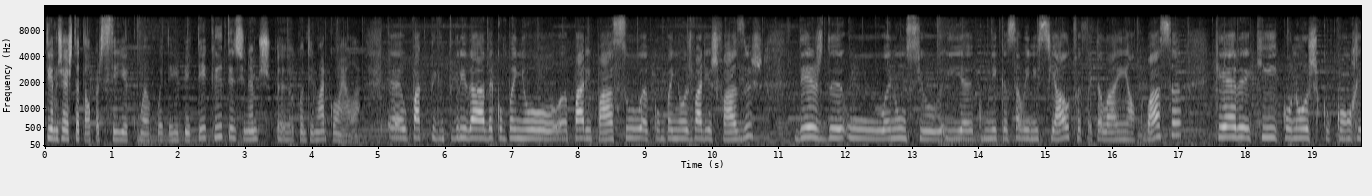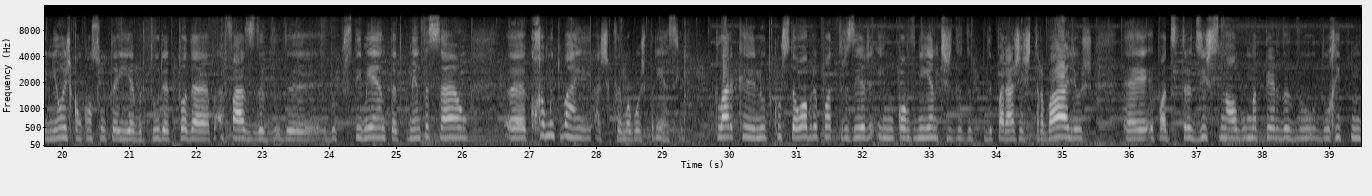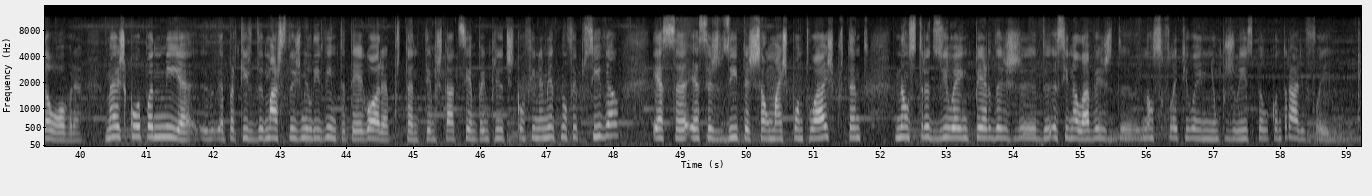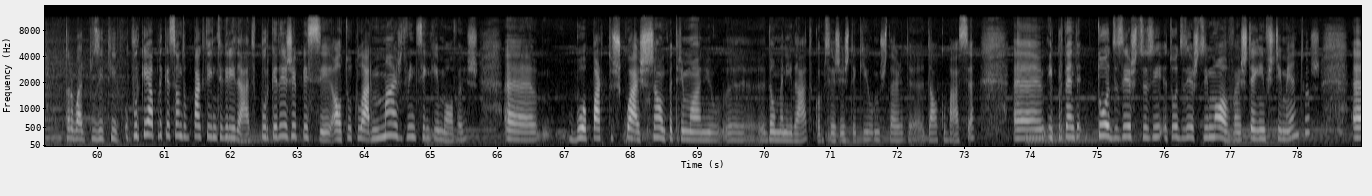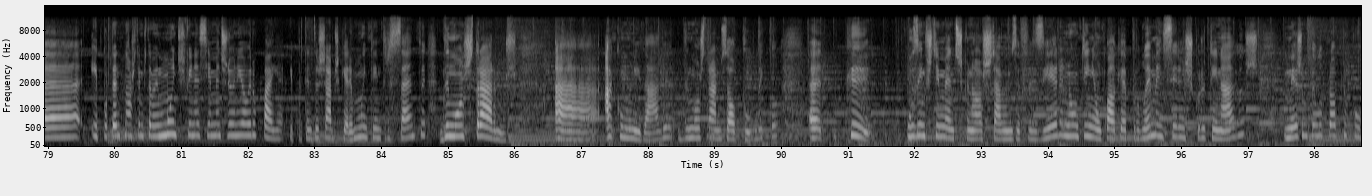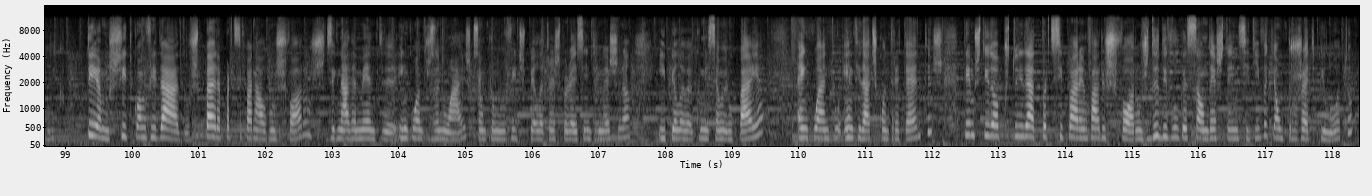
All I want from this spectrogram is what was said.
temos esta tal parceria com a, com a TIPT que tencionamos uh, continuar com ela. Uh, o Pacto de Integridade acompanhou a par e passo, acompanhou as várias fases, desde o anúncio e a comunicação inicial, que foi feita lá em Alcobaça, quer aqui conosco com reuniões, com consulta e abertura de toda a fase de, de, do procedimento, da documentação, uh, correu muito bem, acho que foi uma boa experiência. Claro que no decurso da obra pode trazer inconvenientes de, de paragens de trabalhos, uh, pode traduzir-se em alguma perda do, do ritmo da obra mas com a pandemia, a partir de março de 2020 até agora, portanto, temos estado sempre em períodos de confinamento, não foi possível. Essa, essas visitas são mais pontuais, portanto, não se traduziu em perdas eh, de, assinaláveis, de, não se refletiu em nenhum prejuízo, pelo contrário, foi trabalho positivo. Porquê a aplicação do Pacto de Integridade? Porque a DGPC, ao tutelar mais de 25 imóveis, uh, boa parte dos quais são património uh, da humanidade, como seja este aqui, o Mosteiro de, de Alcobaça, uh, e portanto todos estes, todos estes imóveis têm investimentos e portanto nós temos também muitos financiamentos da União Europeia e portanto achámos que era muito interessante demonstrarmos à, à comunidade, demonstrarmos ao público que os investimentos que nós estávamos a fazer não tinham qualquer problema em serem escrutinados, mesmo pelo próprio público. Temos sido convidados para participar em alguns fóruns, designadamente encontros anuais, que são promovidos pela Transparency International e pela Comissão Europeia, enquanto entidades contratantes. Temos tido a oportunidade de participar em vários fóruns de divulgação desta iniciativa, que é um projeto piloto,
